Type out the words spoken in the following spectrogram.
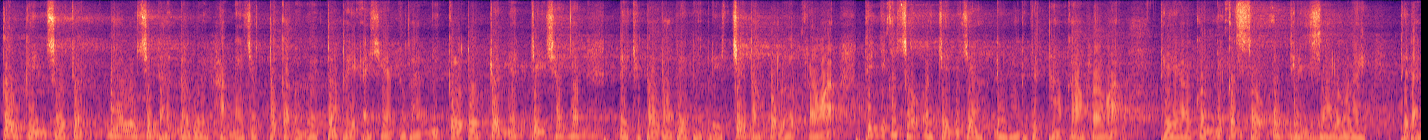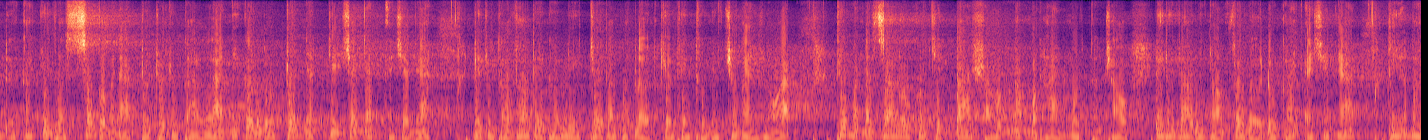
cầu kính số chuẩn bao lô xin đá đầu đuôi hàng ngày cho tất cả mọi người. Toàn thể anh chị em chúng ta những cơ tô, chuẩn nhất, chính xác nhất, để chúng ta ra tiền hợp lý, chơi bóng quân lớn phải không ạ? Thì những con số ở trên video đều mang tính chất tham khảo phải không ạ? Thì à, uh, còn những con số ở trên zalo này thì đã được các chuyên gia sâu của miền Nam chốt cho chúng ta là những cơ lô chuẩn nhất chính xác nhất anh chị em nhé. Để chúng ta vào tiền hợp lý chơi ta quát lớn kiếm thêm thu nhập trong ngày phải không ạ? Thêm mặt đặt zalo 0936512186 để đi vào đường nhóm Viber đủ cách anh chị em nhé. Thì hiện tại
